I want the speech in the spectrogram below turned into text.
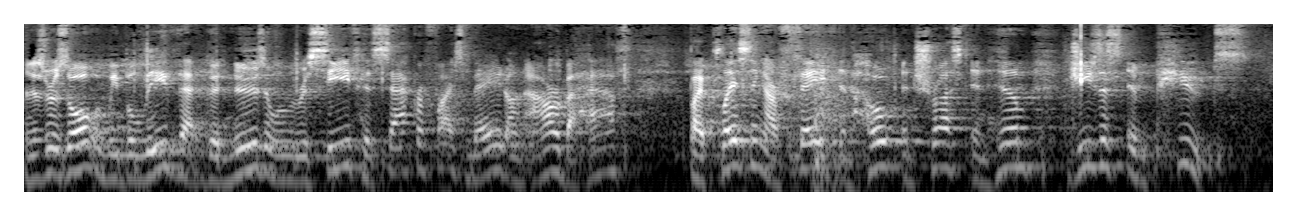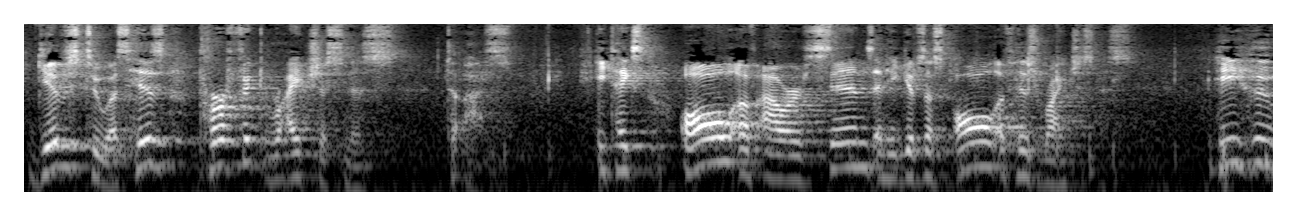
And as a result, when we believe that good news and when we receive his sacrifice made on our behalf, by placing our faith and hope and trust in him, Jesus imputes, gives to us his perfect righteousness to us. He takes all of our sins and he gives us all of his righteousness. He who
